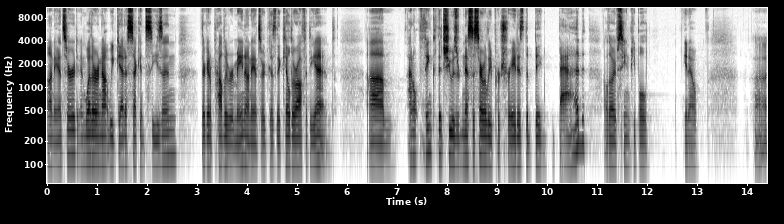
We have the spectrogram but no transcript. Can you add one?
unanswered. And whether or not we get a second season, they're going to probably remain unanswered because they killed her off at the end. Um, I don't think that she was necessarily portrayed as the big bad, although I've seen people, you know, uh,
